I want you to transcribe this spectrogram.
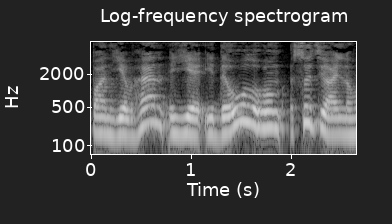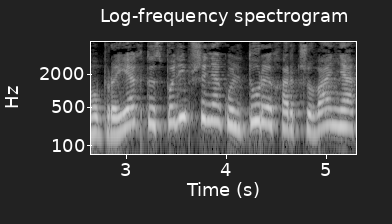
Пан Євген є ідеологом соціального проєкту з поліпшення культури харчування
